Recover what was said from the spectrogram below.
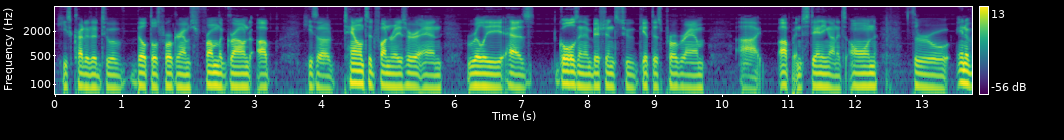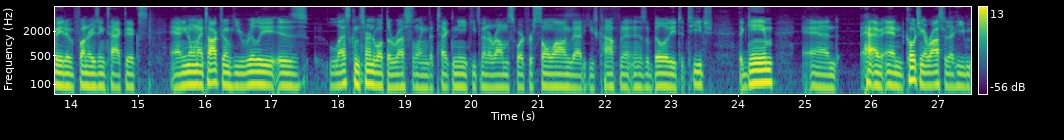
He's credited to have built those programs from the ground up. He's a talented fundraiser and really has goals and ambitions to get this program uh, up and standing on its own through innovative fundraising tactics. And you know, when I talk to him, he really is less concerned about the wrestling, the technique. He's been around the sport for so long that he's confident in his ability to teach the game and have and coaching a roster that he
